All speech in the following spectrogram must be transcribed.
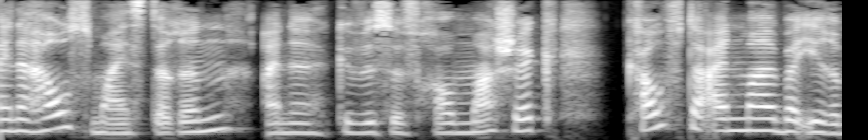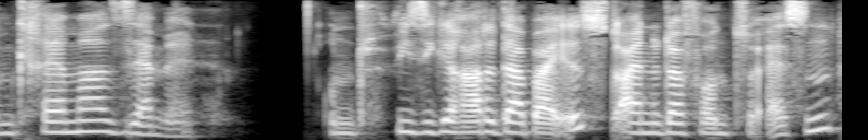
Eine Hausmeisterin, eine gewisse Frau Maschek, kaufte einmal bei ihrem Krämer Semmeln. Und wie sie gerade dabei ist, eine davon zu essen,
